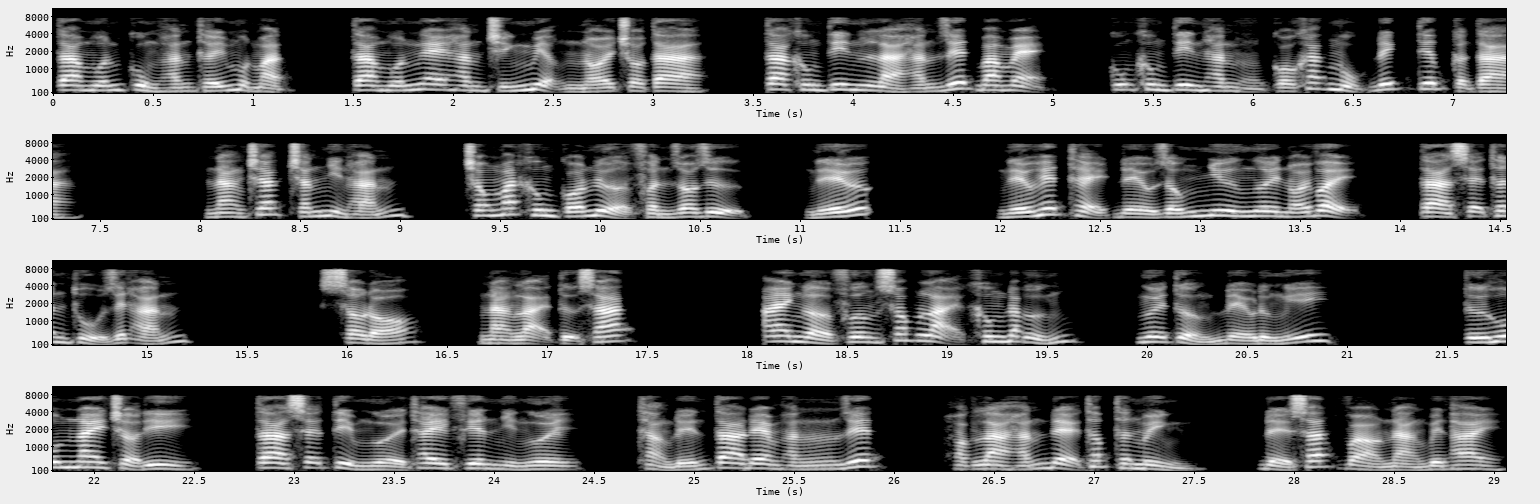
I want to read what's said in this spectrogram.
Ta muốn cùng hắn thấy một mặt, ta muốn nghe hắn chính miệng nói cho ta, ta không tin là hắn giết ba mẹ, cũng không tin hắn có khác mục đích tiếp cận ta. Nàng chắc chắn nhìn hắn, trong mắt không có nửa phần do dự, nếu, nếu hết thể đều giống như ngươi nói vậy, ta sẽ thân thủ giết hắn. Sau đó, nàng lại tự sát. Ai ngờ phương sóc lại không đáp ứng, ngươi tưởng đều đừng nghĩ. Từ hôm nay trở đi, ta sẽ tìm người thay phiên nhìn ngươi, thẳng đến ta đem hắn giết, hoặc là hắn đệ thấp thân mình, để sát vào nàng bên hai,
